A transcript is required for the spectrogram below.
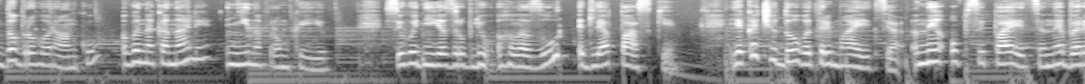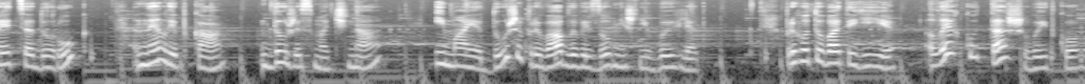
Доброго ранку! Ви на каналі Ніна Фром Київ. Сьогодні я зроблю глазур для паски, яка чудово тримається, не обсипається, не береться до рук, не липка, дуже смачна і має дуже привабливий зовнішній вигляд. Приготувати її легко та швидко.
